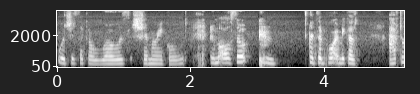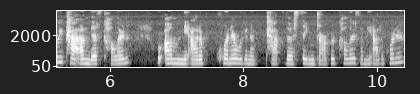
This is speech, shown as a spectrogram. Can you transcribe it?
which is like a rose shimmery gold. And I'm also, it's important because after we pat on this color, um, in the outer corner, we're going to pack those same darker colors on the outer corner.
